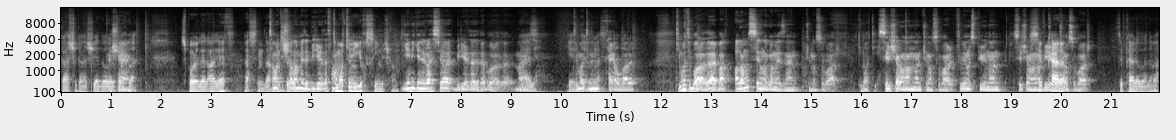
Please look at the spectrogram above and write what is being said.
Qarşı-qarşıya Qəşəng. olacaqlar. Spoiler alert. Əslində Timothy Chalamet də bir yerdə falan. Timothy-nin bütün yuxusuymuş. o. Yeni generasiya bir yerdədir də bu arada. Bəli. Nice. Yeni Timothy'nin xəyalları. Timothy bu arada bax adamın Selena Gomez-lə kinosu var. Timothy. Saoirse Ronan'la kinosu var. Florence Pugh-la Saoirse Ronan'la Steve bir kinosu var. Steve Carell da var.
